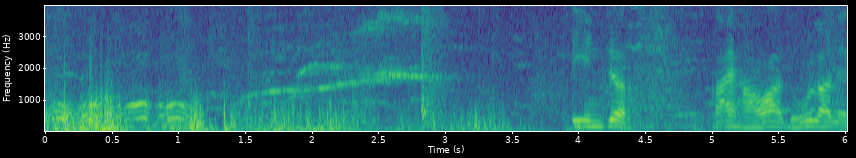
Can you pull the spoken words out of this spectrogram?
हो हो हो हो डेंजर काय हवा धूल आले.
